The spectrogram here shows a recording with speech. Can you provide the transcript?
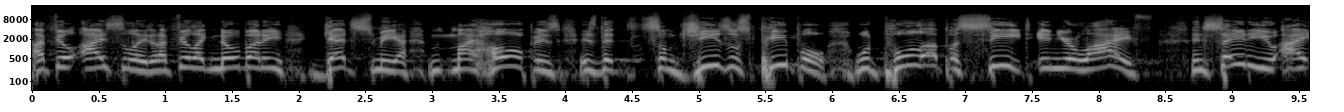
I feel isolated. I feel like nobody gets me. My hope is, is that some Jesus people would pull up a seat in your life and say to you, I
